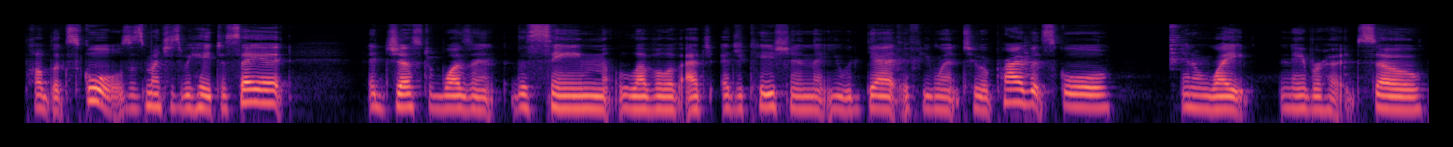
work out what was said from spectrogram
public schools. As much as we hate to say it, it just wasn't the same level of ed- education that you would get if you went to a private school in a white neighborhood. So,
